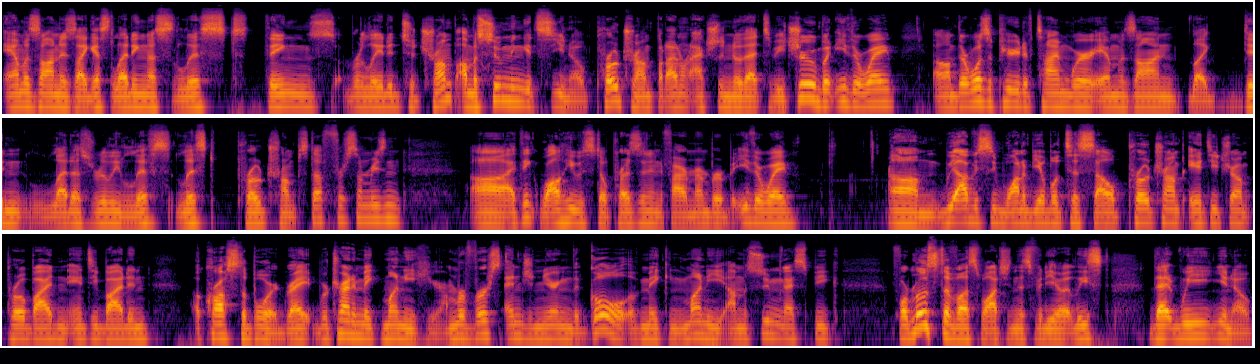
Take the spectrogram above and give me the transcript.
Amazon is, I guess, letting us list things related to Trump. I'm assuming it's, you know, pro Trump, but I don't actually know that to be true. But either way, um, there was a period of time where Amazon, like, didn't let us really list, list pro Trump stuff for some reason. Uh, I think while he was still president, if I remember. But either way, um, we obviously want to be able to sell pro Trump, anti Trump, pro Biden, anti Biden across the board, right? We're trying to make money here. I'm reverse engineering the goal of making money. I'm assuming I speak for most of us watching this video, at least, that we, you know,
